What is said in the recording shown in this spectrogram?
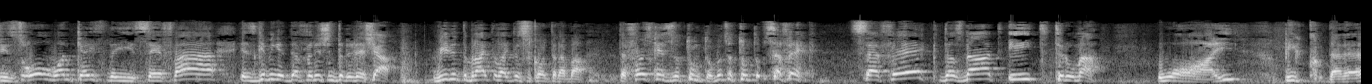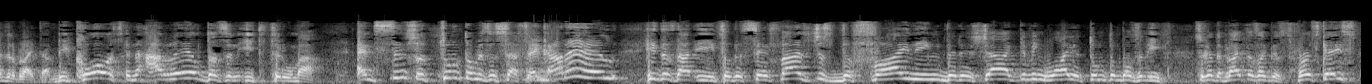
Is all one case. The sefa is giving a definition to the resha. Read it the Braita like this according to Rava. The first case is a tumtum. What's a tumtum? Safek. Safek does not eat teruma. Why? Because, because an arel doesn't eat teruma. And since a tumtum is a safek arel, he does not eat. So the sefa is just defining the resha, giving why a tumtum doesn't eat. So again, the Braita is like this. First case,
